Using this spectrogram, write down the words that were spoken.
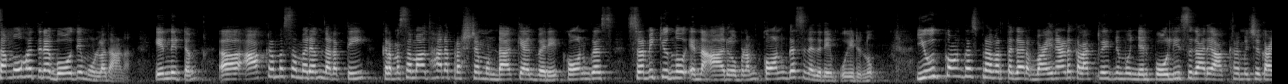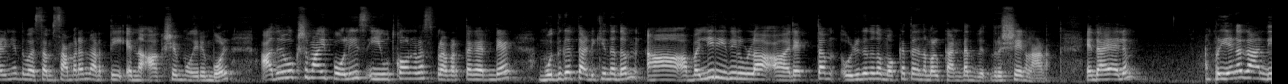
സമൂഹത്തിന് ബോധ്യമുള്ളതാണ്. എന്നിട്ടും ആക്രമസമരം നടത്തി ക്രമസമാധാന പ്രശ്നം ഉണ്ടാക്കിയാൽ വരെ കോൺഗ്രസ് ശ്രമിക്കുന്നു എന്ന ആരോപണം കോൺഗ്രസിനെതിരെ ഉയരുന്നു. യൂത്ത് കോൺഗ്രസ് പ്രവർത്തകർ വയനാട് കളക്ടറേറ്റിന് മുന്നിൽ പോലീസുകാരെ ആക്രമിച്ചു കഴിഞ്ഞ ദിവസം സമരം നടത്തി എന്ന ആക്ഷേപം ഉയരുമ്പോൾ അതിരൂക്ഷമായി പോലീസ് യൂത്ത് കോൺഗ്രസ് പ്രവർത്തകരുടെ മുതുകത്തടിക്കുന്നതും വലിയ രീതിയിലുള്ള രക്തം ഒഴുകുന്നതും ഒക്കെ തന്നെ നമ്മൾ കണ്ട ദൃശ്യങ്ങളാണ്. എന്തായാലും പ്രിയങ്ക ഗാന്ധി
